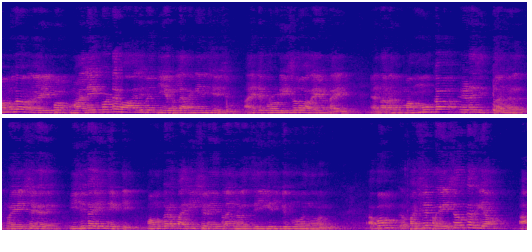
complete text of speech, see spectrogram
നമുക്ക് ഇപ്പൊ മലയക്കോട്ടെ വാലിബൻ തിയേറ്ററിൽ ഇറങ്ങിയതിനു ശേഷം അതിന്റെ പ്രൊഡ്യൂസർ പറയുണ്ടായി എന്നാണ് മമ്മൂക്കയുടെ ചിത്രങ്ങൾ പ്രേക്ഷകര് ഇരു കൈ നീട്ടി മമ്മൂക്കയുടെ പരീക്ഷയുടെ ചിത്രങ്ങൾ സ്വീകരിക്കുന്നു എന്ന് പറഞ്ഞു. അപ്പം പക്ഷെ പ്രേക്ഷകർക്ക് അറിയാം ആ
